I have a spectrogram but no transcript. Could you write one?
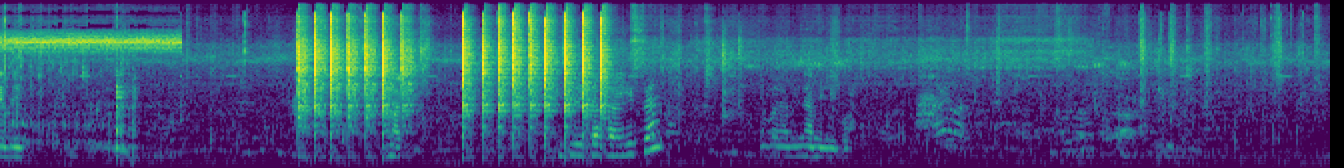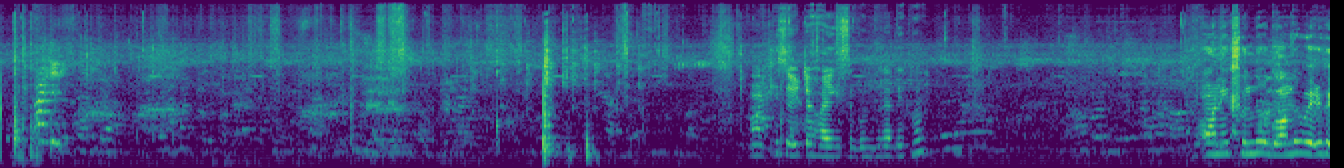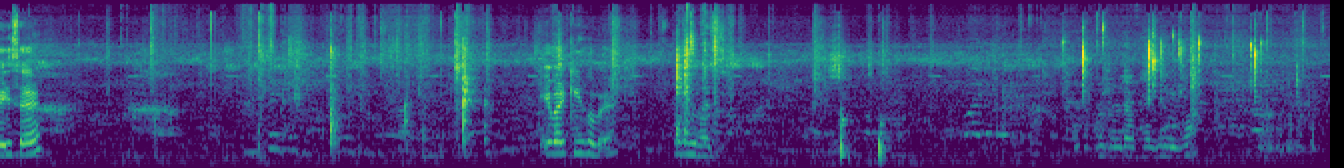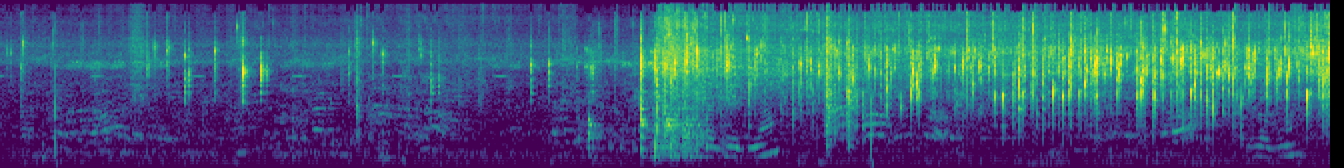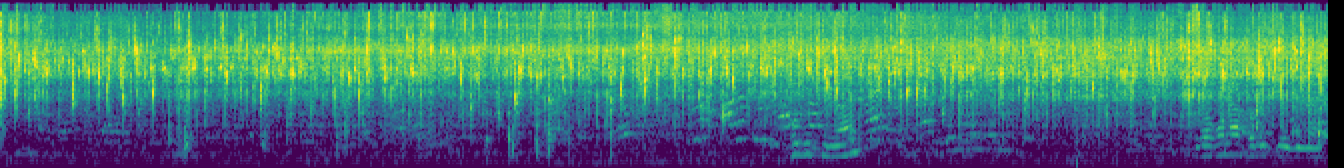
ঢাকিয়ে দিই। আমার খিচুড়িটা হয়ে গেছে। এবার আমি নামিয়ে নিব। খিচুড়িটা হয়ে গেছে, বন্ধুরা দেখুন। অনেক সুন্দর গন্ধ বের হয়েছে। এবার কি হবে পুরি ভাজি রসুনটা ভেজে নিব এটা দিয়ে দিলাম লবণ হলুদ দিলাম লবণ আর হলুদ দিয়ে দিলাম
